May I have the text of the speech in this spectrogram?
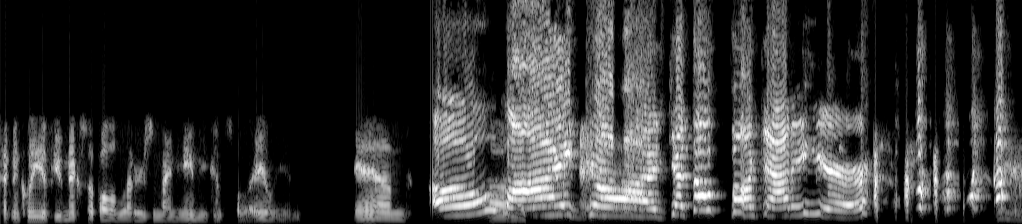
technically, if you mix up all the letters in my name, you can spell alien. And Oh Um, my god! Get the fuck out of here!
